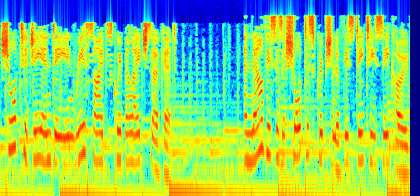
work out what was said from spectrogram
short to GND in rear side squib LH circuit. And now this is a short description of this DTC code.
